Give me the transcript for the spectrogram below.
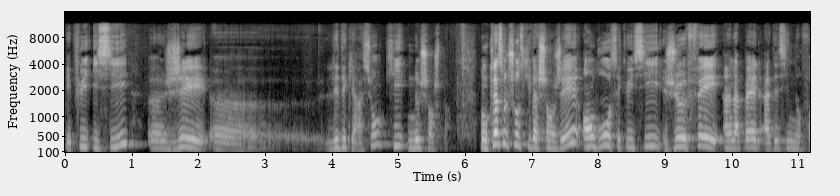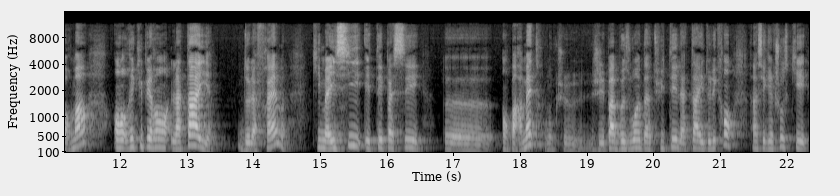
Et puis ici euh, j'ai les déclarations qui ne changent pas. Donc la seule chose qui va changer en gros c'est que ici je fais un appel à des signes non format en récupérant la taille de la frame qui m'a ici été passée euh, en paramètres donc je n'ai pas besoin d'intuiter la taille de l'écran. C'est quelque chose qui est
